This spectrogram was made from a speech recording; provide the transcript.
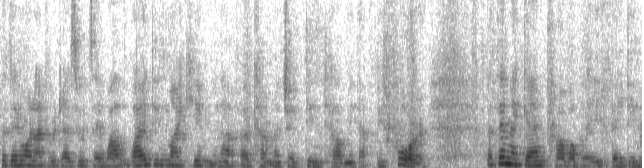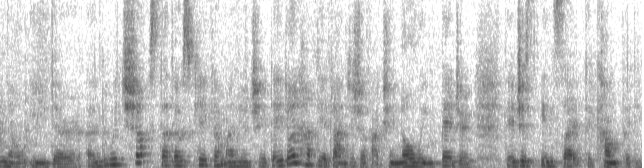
but then one advertiser would say, "Well, why didn't my account manager didn't tell me that before?" But then again, probably they didn't know either, and which shows that those key account managers they don't have the advantage of actually knowing better. They're just inside the company.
